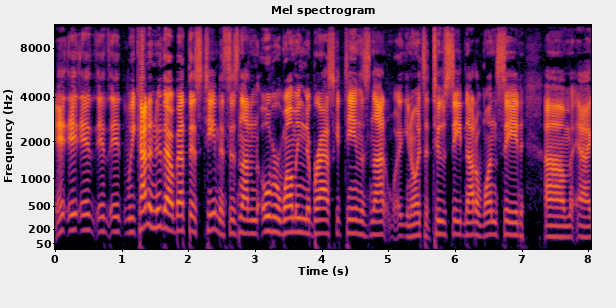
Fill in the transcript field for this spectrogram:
it, it, it, it, we kind of knew that about this team. This is not an overwhelming Nebraska team. It's not, you know, it's a two seed, not a one seed. Um, uh,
